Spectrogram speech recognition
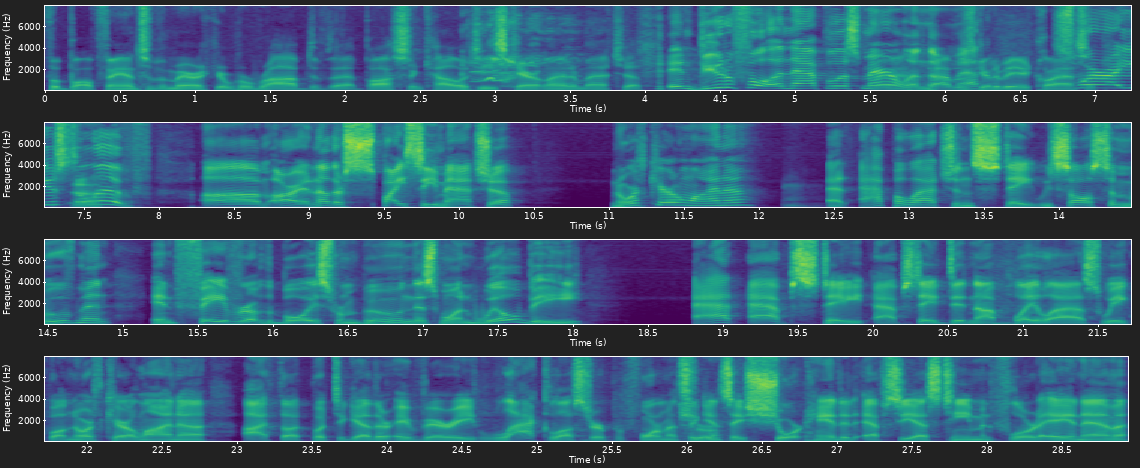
football fans of America were robbed of that Boston College East Carolina matchup in beautiful Annapolis, Maryland. Yeah, that though, was going to be a classic. where I used to yeah. live. Um, all right, another spicy matchup: North Carolina at Appalachian State. We saw some movement in favor of the boys from Boone. This one will be at App State. App State did not play last week, while North Carolina, I thought, put together a very lackluster performance sure. against a shorthanded FCS team in Florida A&M.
